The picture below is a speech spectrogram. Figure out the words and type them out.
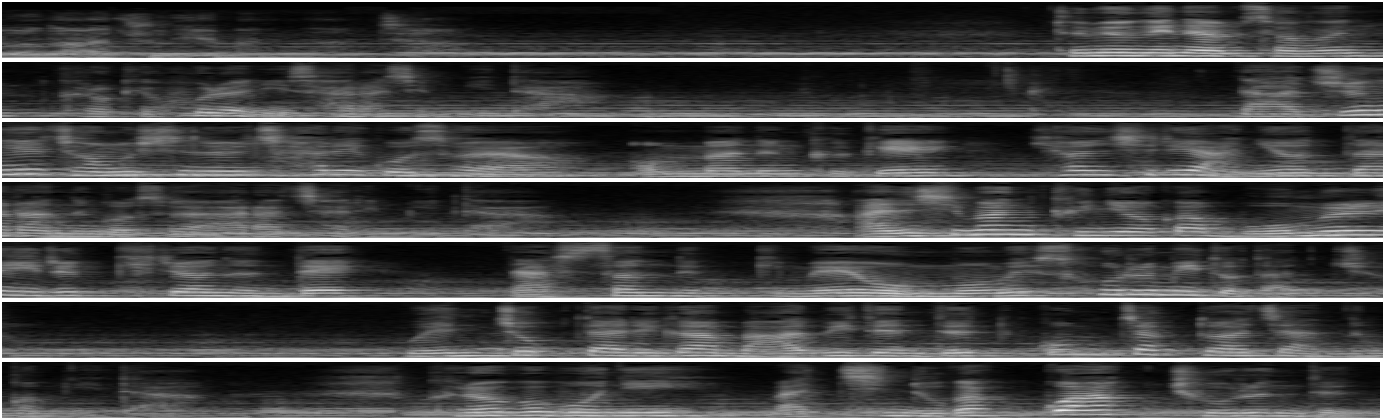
너 나중에 만나자. 두 명의 남성은 그렇게 홀연히 사라집니다. 나중에 정신을 차리고서야 엄마는 그게 현실이 아니었다라는 것을 알아차립니다. 안심한 그녀가 몸을 일으키려는데 낯선 느낌에 온몸에 소름이 돋았죠. 왼쪽 다리가 마비된 듯 꼼짝도 하지 않는 겁니다. 그러고 보니 마치 누가 꽉 조른 듯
